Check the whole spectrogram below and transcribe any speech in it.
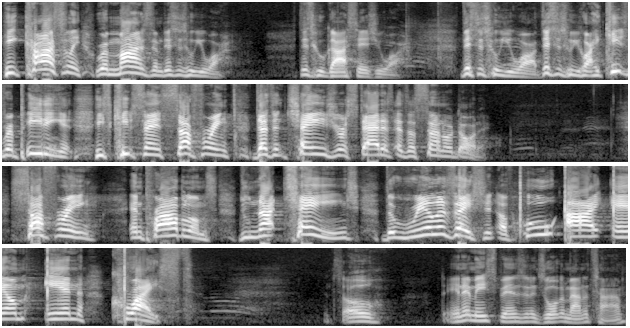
he constantly reminds them this is who you are. This is who God says you are. This is who you are. This is who you are. He keeps repeating it. He keeps saying suffering doesn't change your status as a son or daughter. Suffering and problems do not change the realization of who I am in Christ. And so the enemy spends an exorbitant amount of time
